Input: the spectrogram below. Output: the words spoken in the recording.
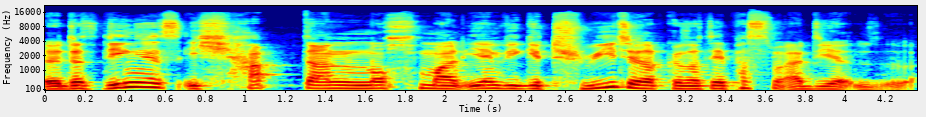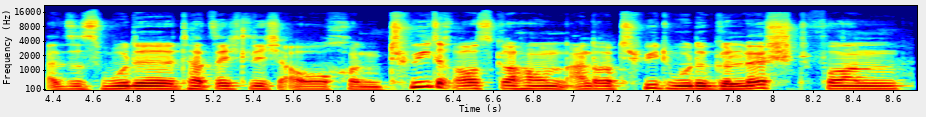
das Ding ist, ich habe dann noch mal irgendwie getweetet, habe gesagt, der passt mal, also es wurde tatsächlich auch ein Tweet rausgehauen, ein anderer Tweet wurde gelöscht von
